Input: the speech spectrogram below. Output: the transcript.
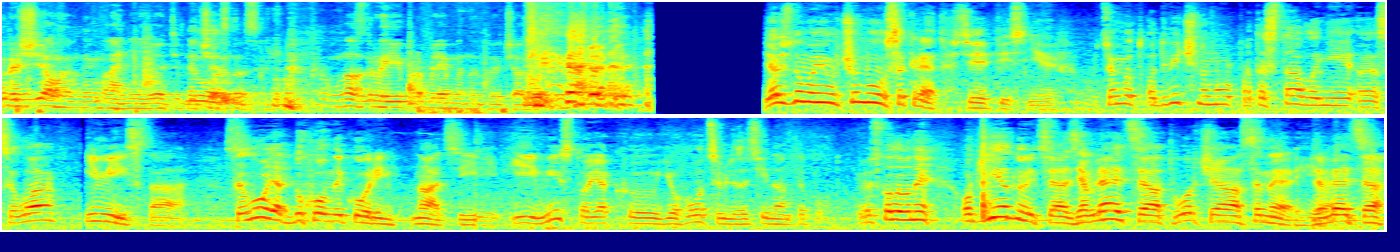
обращали внимання, я тобі чесно скажу. У нас другі проблеми на той час. Я ось думаю, в чому секрет цієї пісні? В цьому одвічному протиставленні е, села і міста. Село як духовний корінь нації, і місто як е, його цивілізаційний антипод. І ось коли вони об'єднуються, з'являється творча синергія, з'являється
